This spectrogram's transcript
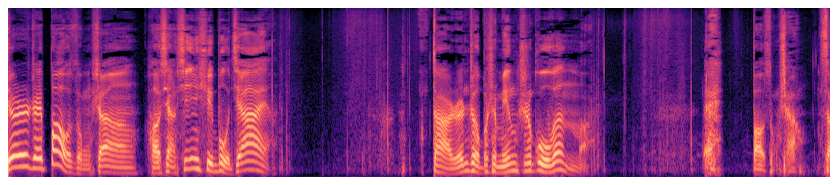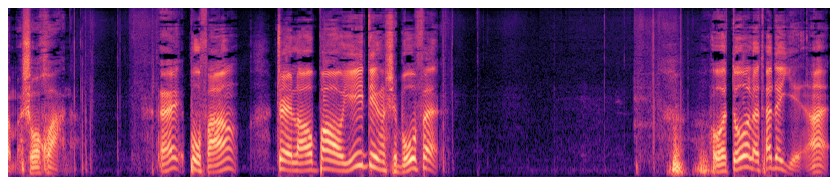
今儿这鲍总上好像心绪不佳呀！大人这不是明知故问吗？哎，鲍总商怎么说话呢？哎，不妨，这老鲍一定是不忿。我夺了他的隐案，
